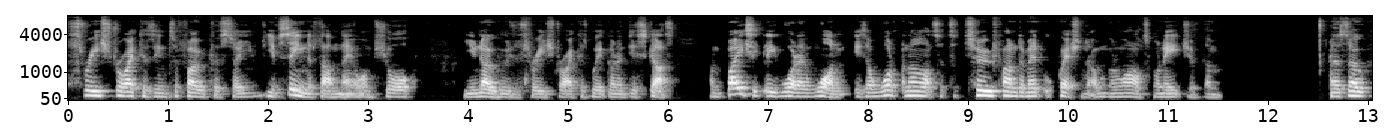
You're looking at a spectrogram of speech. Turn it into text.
three strikers into focus. So you've, you've seen the thumbnail, I'm sure. You know who the three strikers we're going to discuss. And basically, what I want is I want an answer to two fundamental questions that I'm going to ask on each of them. Uh, so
